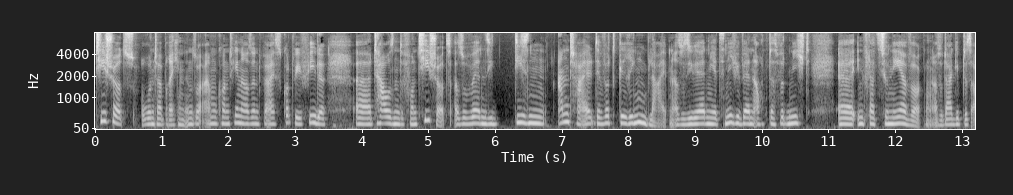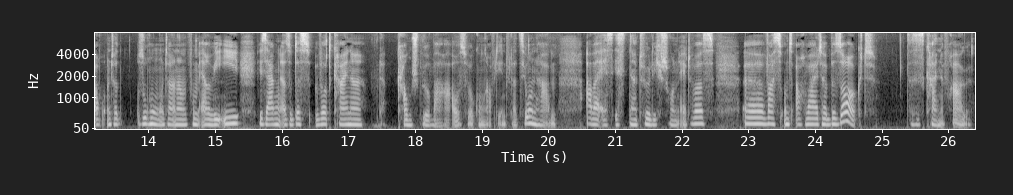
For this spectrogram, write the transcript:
T-Shirts runterbrechen, in so einem Container sind, weiß Gott, wie viele äh, Tausende von T-Shirts. Also werden Sie diesen Anteil, der wird gering bleiben. Also sie werden jetzt nicht, wir werden auch, das wird nicht äh, inflationär wirken. Also da gibt es auch Untersuchungen unter anderem vom RWI, die sagen, also das wird keine oder kaum spürbare Auswirkungen auf die Inflation haben. Aber es ist natürlich schon etwas, äh, was uns auch weiter besorgt. Das ist keine Frage.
